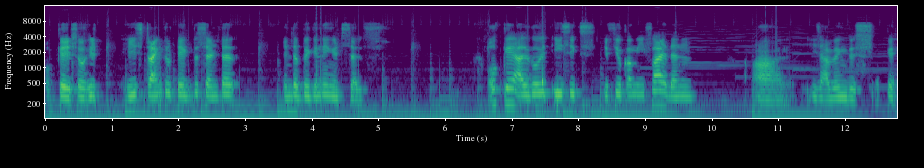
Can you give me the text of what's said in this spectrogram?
Okay, so he he's trying to take the center in the beginning itself. Okay, I'll go with e6. If you come e5, then uh, he's having this. Okay.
